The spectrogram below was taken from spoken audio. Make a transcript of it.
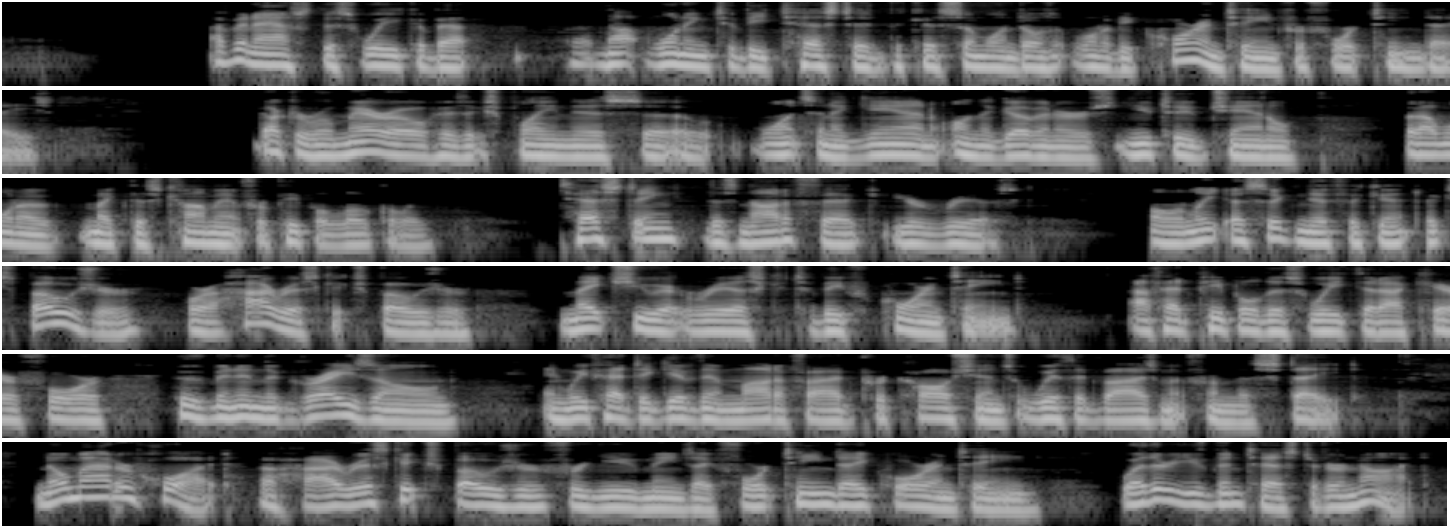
I've been asked this week about uh, not wanting to be tested because someone doesn't want to be quarantined for 14 days. Dr. Romero has explained this uh, once and again on the governor's YouTube channel but I want to make this comment for people locally. Testing does not affect your risk. Only a significant exposure or a high risk exposure makes you at risk to be quarantined. I've had people this week that I care for who've been in the gray zone and we've had to give them modified precautions with advisement from the state. No matter what, a high risk exposure for you means a 14 day quarantine, whether you've been tested or not.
